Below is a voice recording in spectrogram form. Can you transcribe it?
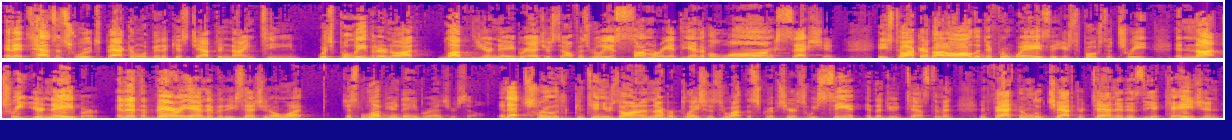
And it has its roots back in Leviticus chapter 19, which, believe it or not, love your neighbor as yourself is really a summary at the end of a long session. He's talking about all the different ways that you're supposed to treat and not treat your neighbor. And at the very end of it, he says, you know what? Just love your neighbor as yourself. And that truth continues on in a number of places throughout the scriptures. We see it in the New Testament. In fact, in Luke chapter 10, it is the occasion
